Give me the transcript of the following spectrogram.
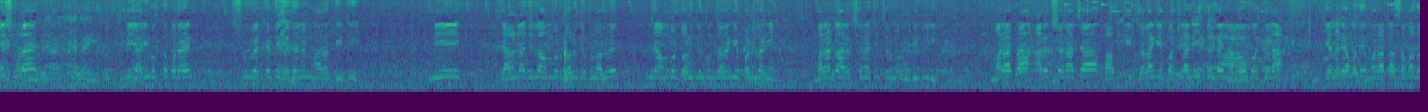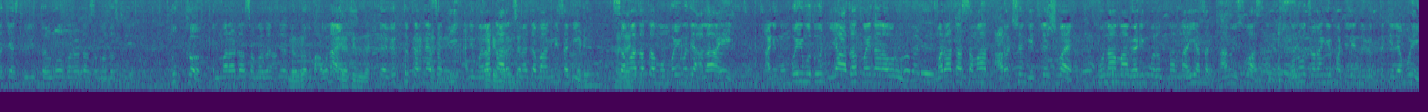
जय शिवराय हो मी हरिभक्तपरायण शिवव्याख्याते गजानन महाराज देठे। मी जालना जिल्हा अंबड तालुक्यातून आलो आहे. ज्या अंबड तालुक्यातून जरांगे पडलानी मराठा आरक्षणाची चळवळ उभी केली. मराठा आरक्षणाच्या बाबतीत जरांगे पाटलांनी जो काही लढा उभा केला या लढ्यामध्ये मराठा समाजाची असलेली तळमळ मराठा समाजाची दुःख आणि मराठा समाजाच्या दुःखद भावना आहेत त्या व्यक्त करण्यासाठी आणि मराठा आरक्षणाच्या मागणीसाठी समाज आता मुंबईमध्ये आला आहे. आणि मुंबईमधून या आझाद मैदानावरून मराठा समाज आरक्षण घेतल्याशिवाय पुन्हा माघारी परतणार नाही असा ठाम विश्वास मनोज जरांगे पाटील यांनी व्यक्त केल्यामुळे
